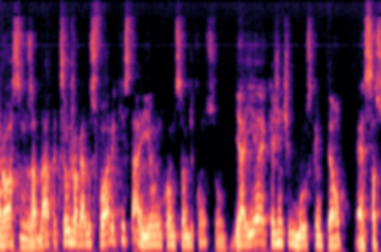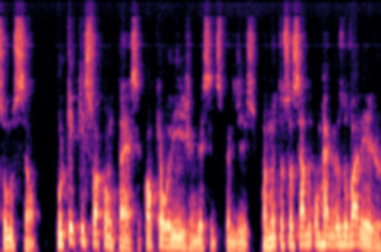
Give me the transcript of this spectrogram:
próximos à data que são jogados fora e que estariam em condição de consumo. E aí é que a gente busca, então, essa solução. Por que, que isso acontece? Qual é a origem desse desperdício? Está muito associado com regras do varejo.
